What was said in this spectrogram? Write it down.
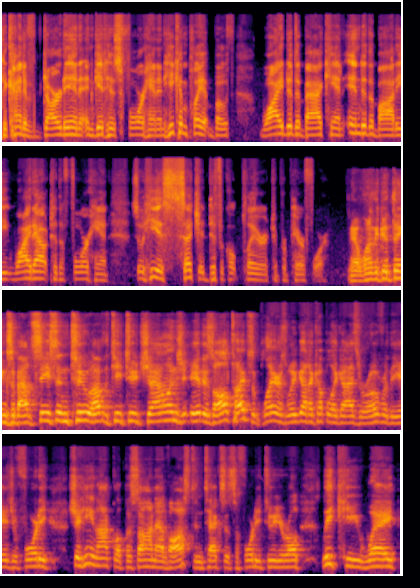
to kind of dart in and get his forehand. And he can play it both wide to the backhand, into the body, wide out to the forehand. So he is such a difficult player to prepare for. Yeah, one of the good things about season two of the T2 Challenge, it is all types of players. We've got a couple of guys who are over the age of 40. Shahin Aklapassan out of Austin, Texas, a 42 year old. Li Kewei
